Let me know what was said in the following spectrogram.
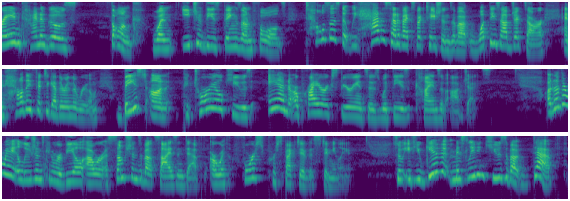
Brain kind of goes thunk when each of these things unfolds tells us that we had a set of expectations about what these objects are and how they fit together in the room based on pictorial cues and our prior experiences with these kinds of objects. Another way illusions can reveal our assumptions about size and depth are with forced perspective stimuli. So if you give misleading cues about depth,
